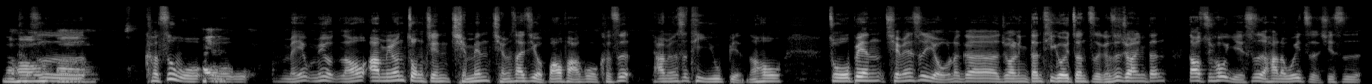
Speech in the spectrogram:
然后呃，可是我我我没有没有，然后阿米伦中间前面前赛季有爆发过，可是阿米伦是踢右边，然后。左边前面是有那个 j o l i n 踢过一阵子，可是 j o l i n 到最后也是他的位置，其实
